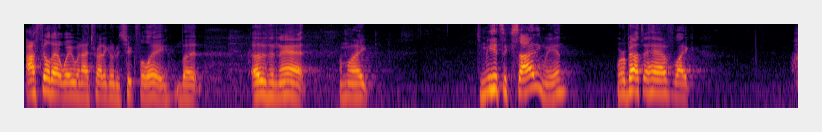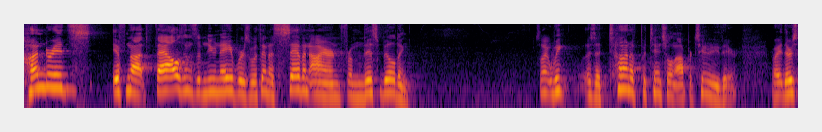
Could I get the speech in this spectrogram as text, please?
I feel that way when I try to go to Chick-fil-A, but other than that, I'm like, to me, it's exciting, man. We're about to have like hundreds, if not thousands, of new neighbors within a seven iron from this building. It's like we, there's a ton of potential and opportunity there, right? There's,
